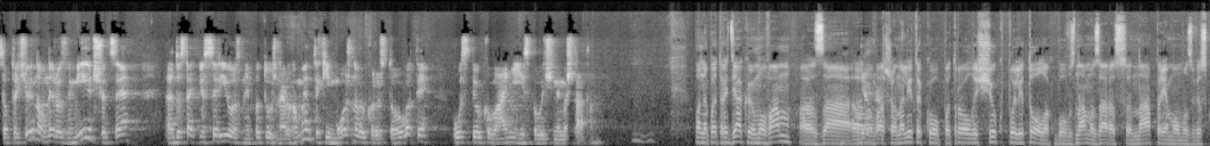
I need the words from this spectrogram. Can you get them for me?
Тобто, очевидно, вони розуміють, що це е, достатньо серйозний потужний аргумент, який можна використовувати у спілкуванні із Сполученими Штатами. Пане Петре, дякуємо вам за Дякую. вашу аналітику. Петро Олещук, політолог, був з нами зараз на прямому зв'язку.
